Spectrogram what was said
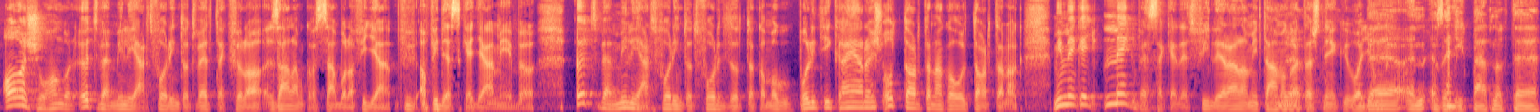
alsó hangon 50 milliárd forintot vettek föl az államkasszából a, figyel, a Fidesz kegyelméből. 50 milliárd forintot fordítottak a maguk politikájára, és ott tartanak, ahol tartanak. Mi még egy megveszekedett fillér állami támogatás nélkül vagyunk. De ez egyik pártnak te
